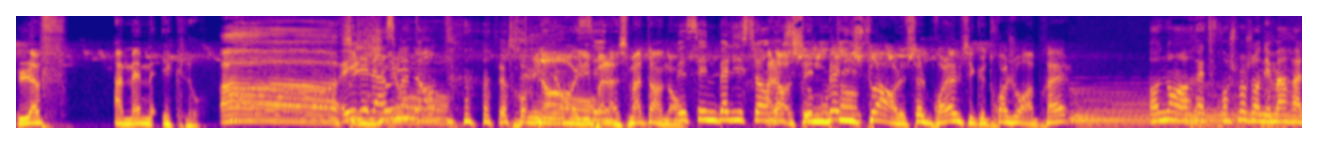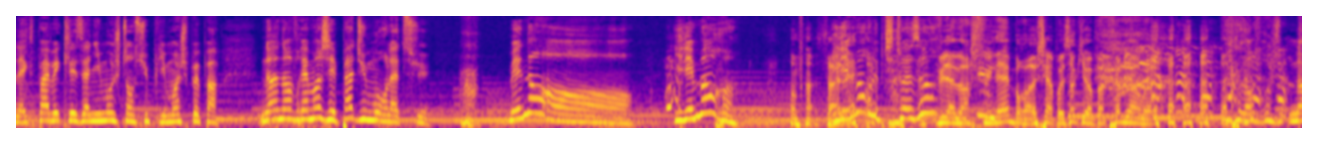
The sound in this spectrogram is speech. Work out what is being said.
l'œuf a même éclos. Ah, et il est là ce matin. C'est trop mignon. Non, il n'est C'est pas là ce matin, non. Mais c'est une belle histoire. Alors c'est une belle histoire, le seul problème c'est que trois jours après, Oh non, arrête, franchement, j'en ai marre, Alex. Pas avec les animaux, je t'en supplie. Moi, je peux pas. Non, non, vraiment, j'ai pas d'humour là-dessus. Mais non Il est mort Ça Il est allait. mort, le petit oiseau Vu la marche funèbre, j'ai l'impression qu'il va pas très bien, ouais. non, franchement, non,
